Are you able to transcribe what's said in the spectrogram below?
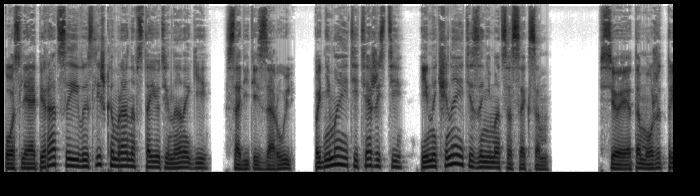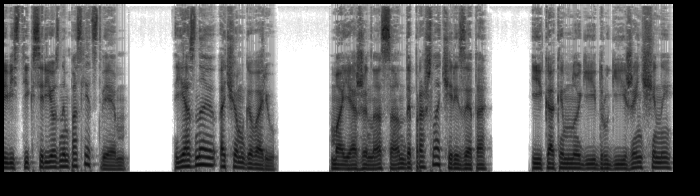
После операции вы слишком рано встаете на ноги, садитесь за руль, поднимаете тяжести и начинаете заниматься сексом. Все это может привести к серьезным последствиям. Я знаю, о чем говорю. Моя жена Санде прошла через это, и, как и многие другие женщины,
